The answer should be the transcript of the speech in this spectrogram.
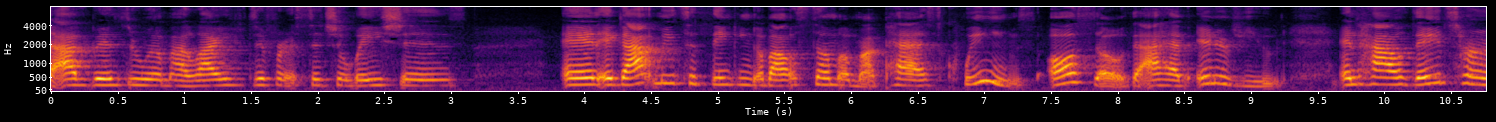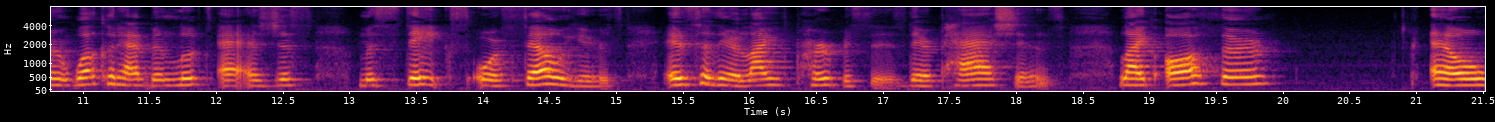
that I've been through in my life, different situations. And it got me to thinking about some of my past queens also that I have interviewed and how they turned what could have been looked at as just mistakes or failures into their life purposes, their passions. Like author Elle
